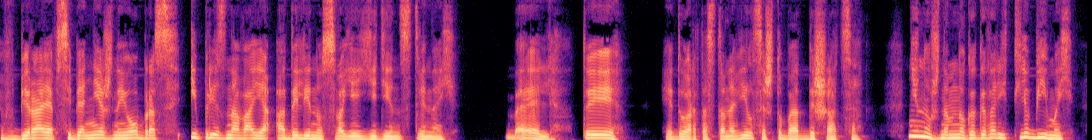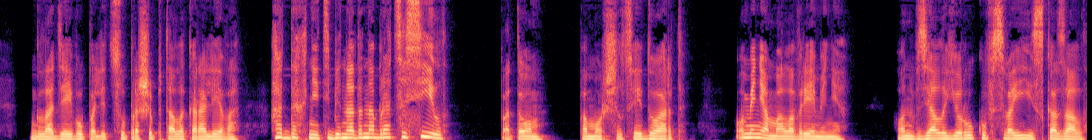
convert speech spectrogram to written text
вбирая в себя нежный образ и признавая Аделину своей единственной. «Белль, ты...» Эдуард остановился, чтобы отдышаться. «Не нужно много говорить, любимый», гладя его по лицу, прошептала королева. «Отдохни, тебе надо набраться сил». «Потом», — поморщился Эдуард. «У меня мало времени». Он взял ее руку в свои и сказал.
